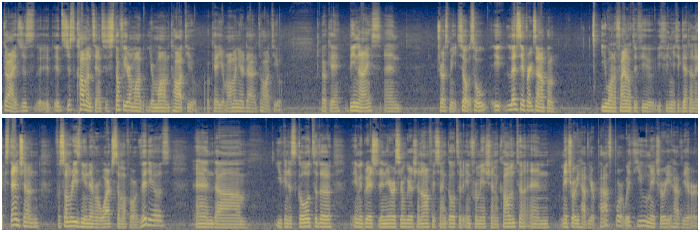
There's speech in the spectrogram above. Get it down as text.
guys, just it, it's just common sense. It's stuff your mom your mom taught you. Okay, your mom and your dad taught you. Okay, be nice and trust me. So so let's say for example, you want to find out if you if you need to get an extension for some reason you never watched some of our videos and um, you can just go to the immigration, the nearest immigration office, and go to the information counter and make sure you have your passport with you. Make sure you have your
